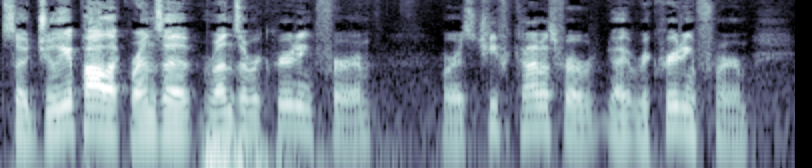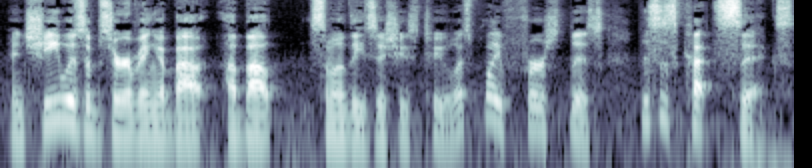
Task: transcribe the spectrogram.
So Julia Pollak runs a runs a recruiting firm, or as chief economist for a recruiting firm, and she was observing about about some of these issues too. Let's play first this. This is cut six.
